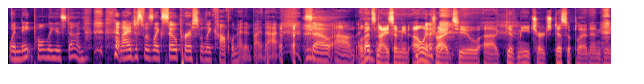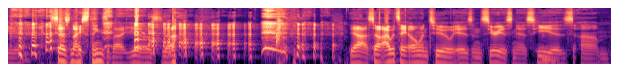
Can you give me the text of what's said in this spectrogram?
when Nate Poley is done? And I just was like so personally complimented by that. So, um, Well, that's nice. I mean, Owen tried to uh, give me church discipline, and he says nice things about you. So. Yeah, so I would say Owen too is in seriousness. He is um,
